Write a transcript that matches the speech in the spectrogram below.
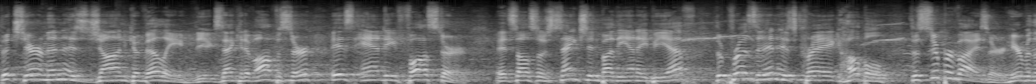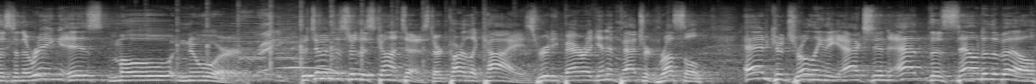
The chairman is John Cavelli. The executive officer is Andy Foster. It's also sanctioned by the NABF. The president is Craig Hubble. The supervisor here with us in the ring is Mo Noor. The judges for this contest are Carla Caiz, Rudy Barragan, and Patrick Russell. And controlling the action at the sound of the bell,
